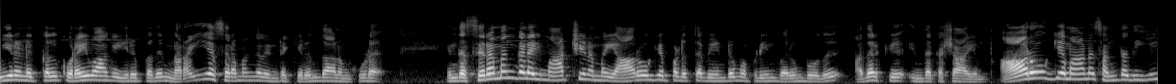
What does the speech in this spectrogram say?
உயிரணுக்கள் குறைவாக இருப்பது நிறைய சிரமங்கள் இன்றைக்கு இருந்தாலும் கூட இந்த சிரமங்களை மாற்றி நம்மை ஆரோக்கியப்படுத்த வேண்டும் அப்படின்னு வரும்போது அதற்கு இந்த கஷாயம். ஆரோக்கியமான சந்ததியை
